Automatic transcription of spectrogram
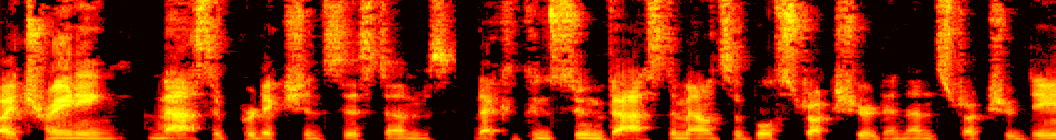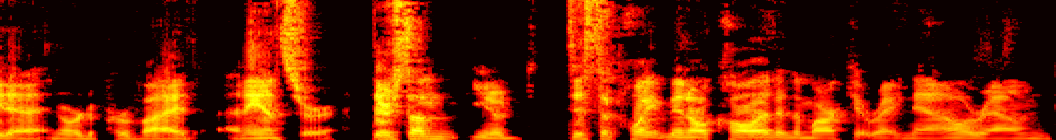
by training massive prediction systems that could consume vast amounts of both structured and unstructured data in order to provide an answer. There's some, you know, disappointment, I'll call it, in the market right now around,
